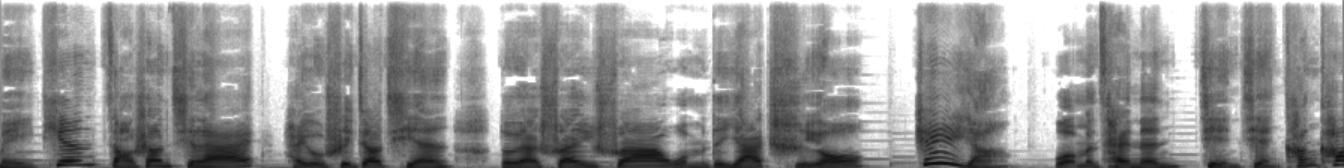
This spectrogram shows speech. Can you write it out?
每天早上起来，还有睡觉前，都要刷一刷我们的牙齿哟，这样我们才能健健康康。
